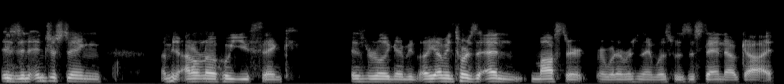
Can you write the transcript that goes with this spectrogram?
is an interesting. I mean, I don't know who you think is really going to be. Like, I mean, towards the end, Mostert or whatever his name was was the standout guy.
